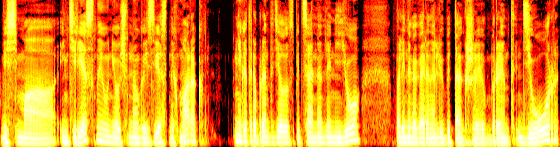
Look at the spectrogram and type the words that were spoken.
весьма интересные, у нее очень много известных марок. Некоторые бренды делают специально для нее. Полина Гагарина любит также бренд Dior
